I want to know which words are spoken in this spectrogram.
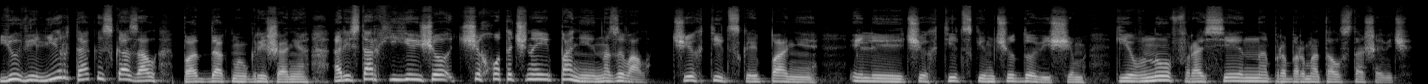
Ювелир так и сказал!» — поддакнул Гришаня. Аристарх ее еще чехоточной пани называл. «Чехтицкой пани» или «чехтицким чудовищем», кивнув, рассеянно пробормотал Сташевич.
